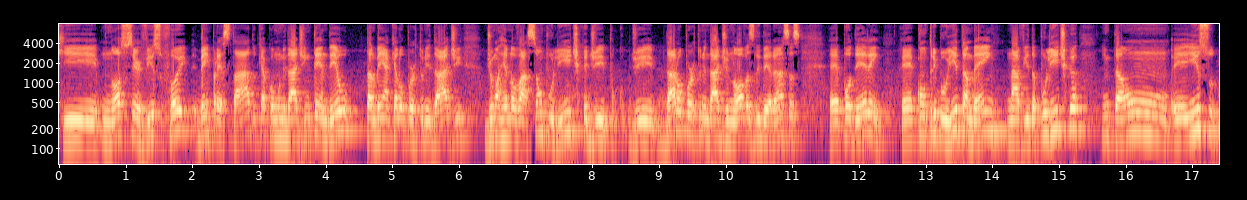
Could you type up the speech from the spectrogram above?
que nosso serviço foi bem prestado, que a comunidade entendeu também aquela oportunidade de uma renovação política, de, de dar oportunidade de novas lideranças é, poderem é, contribuir também na vida política. Então, isso,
